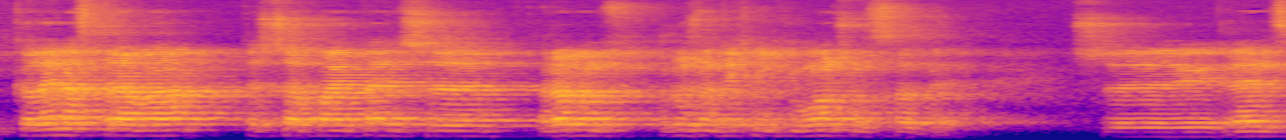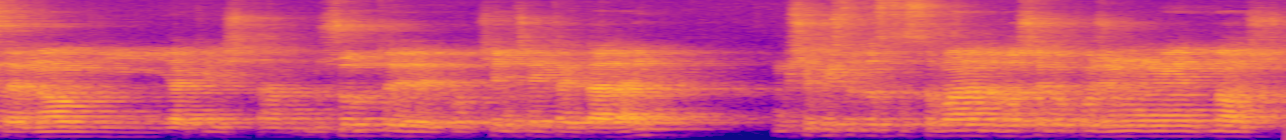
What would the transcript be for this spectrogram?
I kolejna sprawa, też trzeba pamiętać, że robiąc różne techniki, łącząc sobie, czy ręce, nogi, jakieś tam rzuty, podcięcia i tak musi być to dostosowane do Waszego poziomu umiejętności.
